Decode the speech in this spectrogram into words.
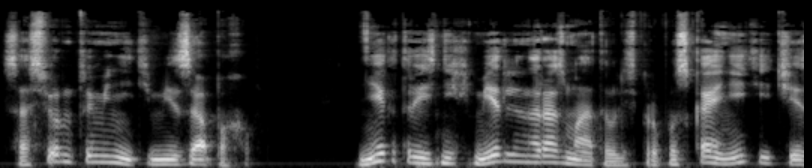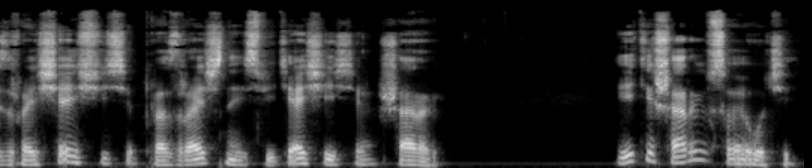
со свернутыми нитями запахов. Некоторые из них медленно разматывались, пропуская нити через вращающиеся, прозрачные, светящиеся шары. Эти шары, в свою очередь,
